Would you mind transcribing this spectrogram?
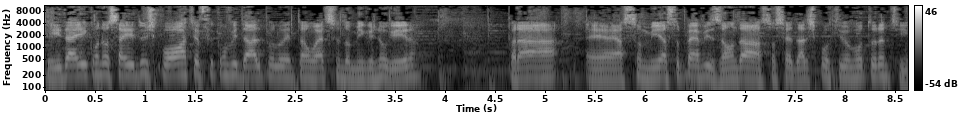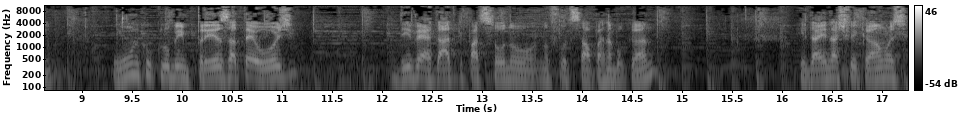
E daí, quando eu saí do esporte, eu fui convidado pelo então Edson Domingos Nogueira para é, assumir a supervisão da Sociedade Esportiva Votorantim. O único clube empresa até hoje, de verdade, que passou no, no futsal pernambucano. E daí nós ficamos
